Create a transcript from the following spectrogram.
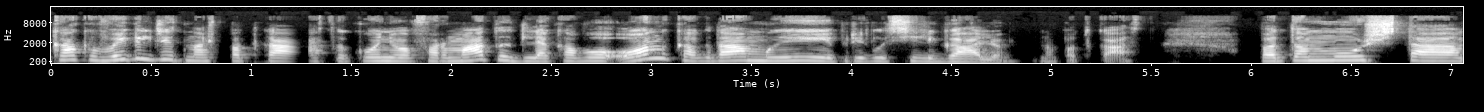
как выглядит наш подкаст, какой у него формат и для кого он, когда мы пригласили Галю на подкаст. Потому что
